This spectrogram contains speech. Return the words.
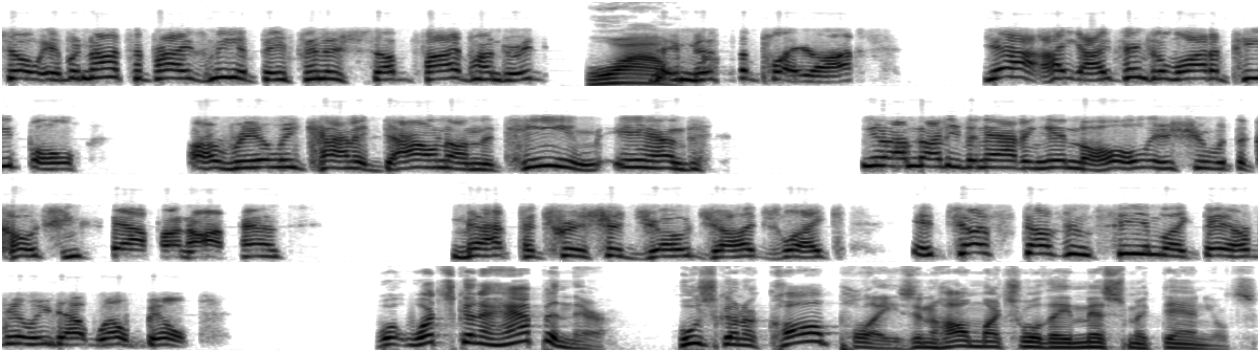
so it would not surprise me if they finish sub 500. Wow. They miss the playoffs. Yeah, I, I think a lot of people are really kind of down on the team. And, you know, I'm not even adding in the whole issue with the coaching staff on offense, Matt Patricia, Joe Judge. Like, it just doesn't seem like they are really that well built. What, what's going to happen there? Who's going to call plays, and how much will they miss McDaniels?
